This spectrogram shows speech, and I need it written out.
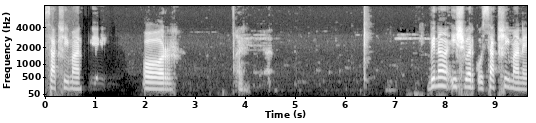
साक्षी मान के और बिना ईश्वर को साक्षी माने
